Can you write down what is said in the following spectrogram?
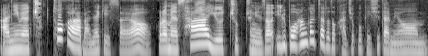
아니면 축토가 만약에 있어요. 그러면 사유축 중에서 일부 한 글자라도 가지고 계시다면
